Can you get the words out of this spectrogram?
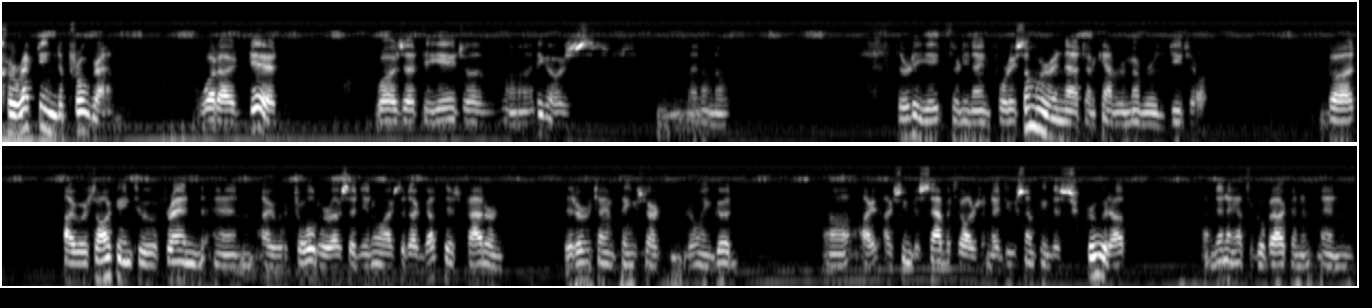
correcting the program, what I did was at the age of, uh, I think I was, I don't know, 38, 39, 40, somewhere in that, I can't remember the detail. But I was talking to a friend and I told her, I said, you know, I said, I've got this pattern that every time things start going good, uh, I, I, seem to sabotage and I do something to screw it up. And then I have to go back and, and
